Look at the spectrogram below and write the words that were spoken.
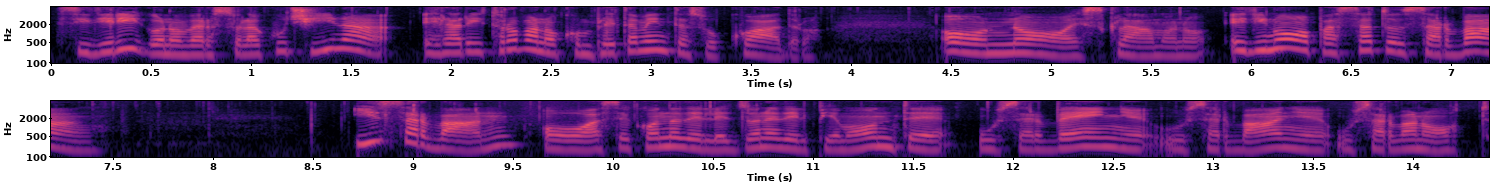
si dirigono verso la cucina e la ritrovano completamente a suo quadro. Oh no, esclamano, è di nuovo passato il Sarvan, il Sarvan, o a seconda delle zone del Piemonte, Uservegne, Uservagne, Usarvanot,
